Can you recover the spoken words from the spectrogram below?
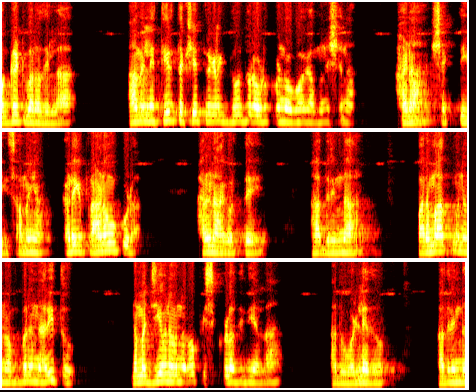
ಒಗ್ಗಟ್ಟು ಬರೋದಿಲ್ಲ. ಆಮೇಲೆ ತೀರ್ಥಕ್ಷೇತ್ರಗಳಿಗೆ ದೂರ ದೂರ ಹುಡ್ಕೊಂಡು ಹೋಗುವಾಗ ಮನುಷ್ಯನ ಹಣ, ಶಕ್ತಿ, ಸಮಯ, ಕಡೆಗೆ ಪ್ರಾಣವೂ ಕೂಡ ಹರಣ ಆಗುತ್ತೆ. ಆದ್ದರಿಂದ ಪರಮಾತ್ಮನನ್ನೊಬ್ಬನನ್ನು ಅರಿತು ನಮ್ಮ ಜೀವನವನ್ನು ರೂಪಿಸಿಕೊಳ್ಳೋದಿದೆಯಲ್ಲ, ಅದು ಒಳ್ಳೆಯದು ಅದರಿಂದ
